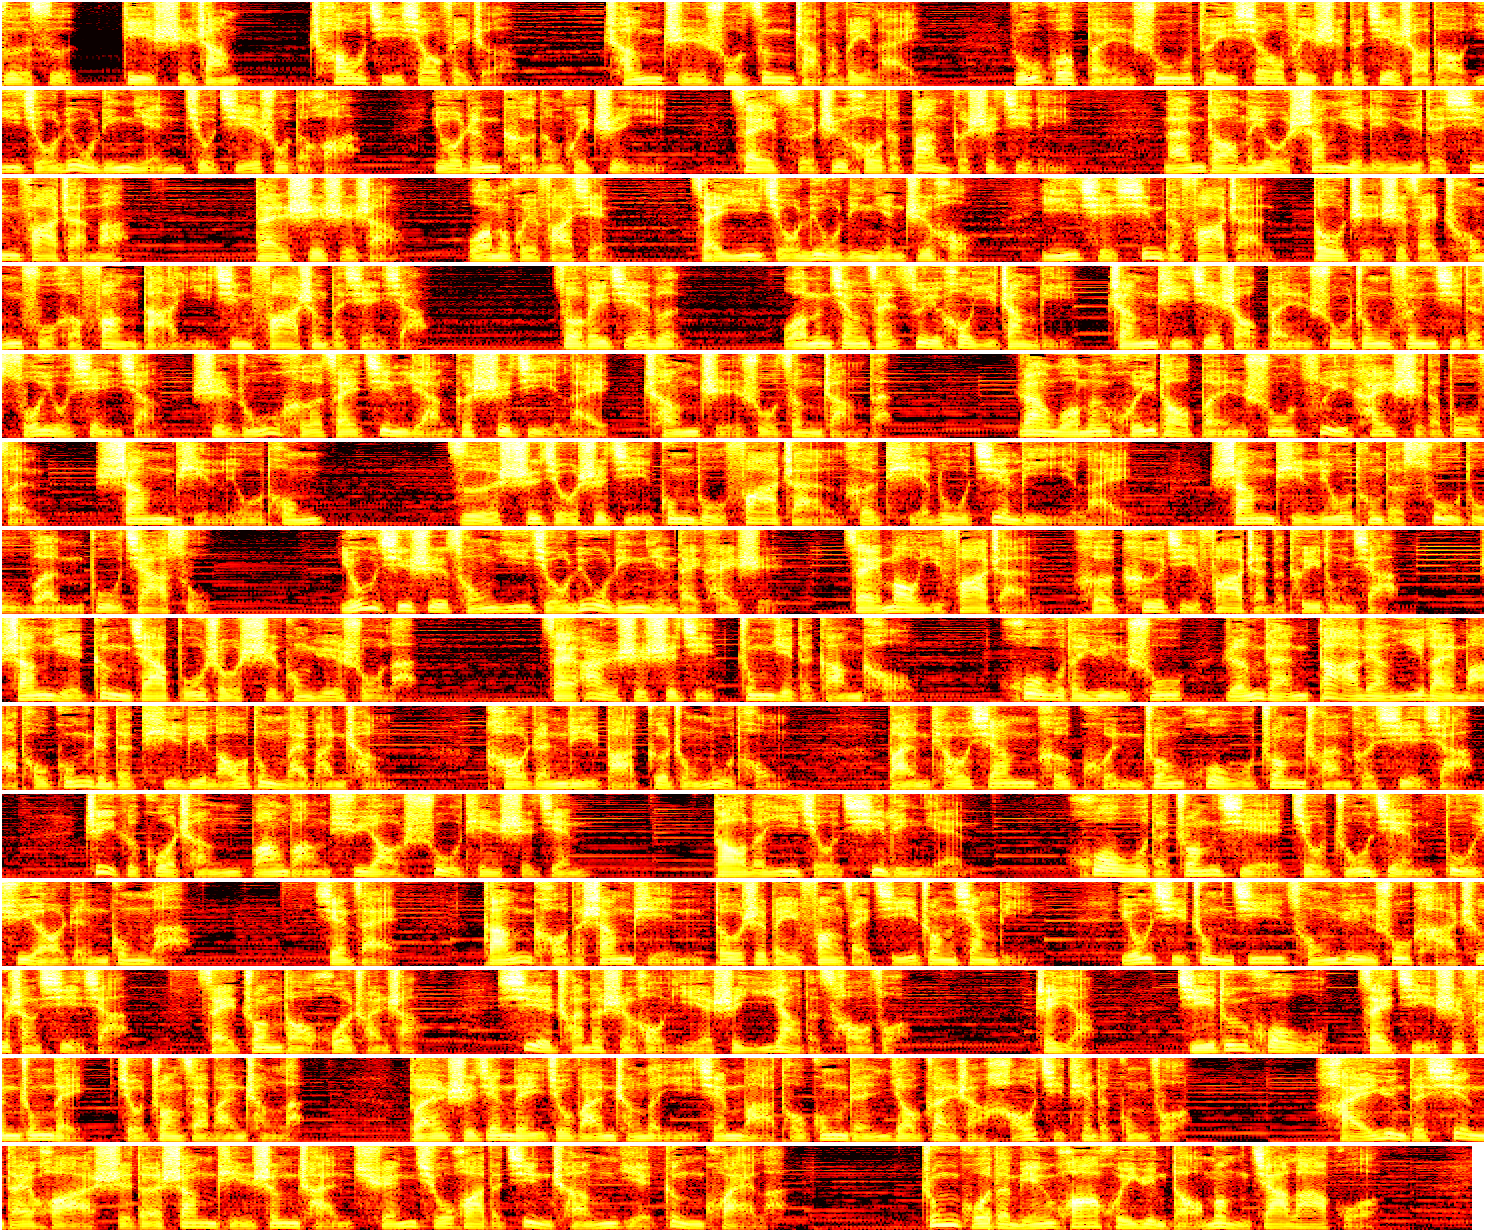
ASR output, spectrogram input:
四四第十章超级消费者，呈指数增长的未来。如果本书对消费史的介绍到一九六零年就结束的话，有人可能会质疑，在此之后的半个世纪里，难道没有商业领域的新发展吗？但事实上，我们会发现，在一九六零年之后，一切新的发展都只是在重复和放大已经发生的现象。作为结论。我们将在最后一章里整体介绍本书中分析的所有现象是如何在近两个世纪以来呈指数增长的。让我们回到本书最开始的部分：商品流通。自19世纪公路发展和铁路建立以来，商品流通的速度稳步加速，尤其是从1960年代开始，在贸易发展和科技发展的推动下，商业更加不受时空约束了。在二十世纪中叶的港口，货物的运输仍然大量依赖码头工人的体力劳动来完成，靠人力把各种木桶、板条箱和捆装货物装船和卸下，这个过程往往需要数天时间。到了一九七零年，货物的装卸就逐渐不需要人工了。现在，港口的商品都是被放在集装箱里，由起重机从运输卡车上卸下，再装到货船上。卸船的时候也是一样的操作，这样几吨货物在几十分钟内就装载完成了，短时间内就完成了以前码头工人要干上好几天的工作。海运的现代化使得商品生产全球化的进程也更快了。中国的棉花会运到孟加拉国，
